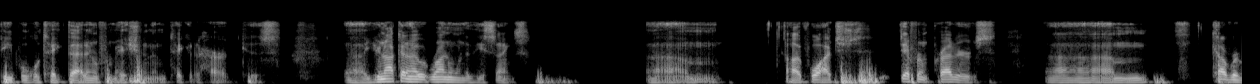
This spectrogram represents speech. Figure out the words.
people will take that information and take it to heart because uh, you're not going to outrun one of these things. Um, I've watched different predators um, cover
